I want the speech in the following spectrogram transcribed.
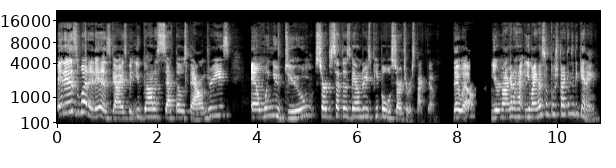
it is what it is, guys, but you got to set those boundaries. And when you do start to set those boundaries, people will start to respect them. They will. You're not going to have, you might have some pushback in the beginning,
